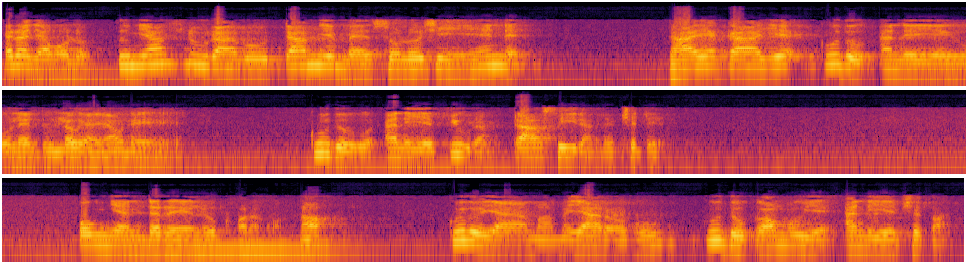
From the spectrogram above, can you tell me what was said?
အဲ့ဒါကြောင့်မို့လို့သူများလှူတာကိုတားမြစ်မယ်ဆိုလို့ရှိရင်တဲ့ဒါယကာရဲ့ကုသိုလ်အန္တရာယ်ကိုလည်းသူလောက်ရရောက်တယ်ကုသိုလ်ကိုအန္တရာယ်ပြုတာတားဆီးတာလည်းဖြစ်တယ်ပုံညံတရယ်လို့ခေါ်တာပေါ့နော်ကုသိုလ်ရရမှမရတော့ဘူးကုသိုလ်ကောင်းမှုရဲ့အန္တရာယ်ဖြစ်သွားတယ်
